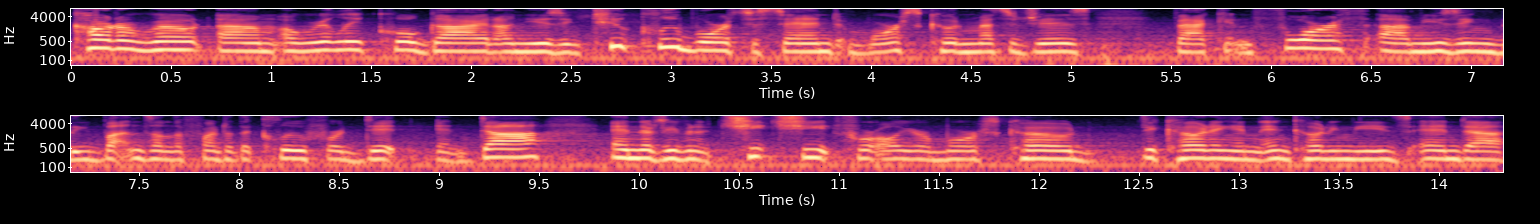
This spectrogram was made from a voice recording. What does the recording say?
Carter wrote um, a really cool guide on using two clue boards to send Morse code messages back and forth um, using the buttons on the front of the clue for dit and da. And there's even a cheat sheet for all your Morse code decoding and encoding needs. And uh,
